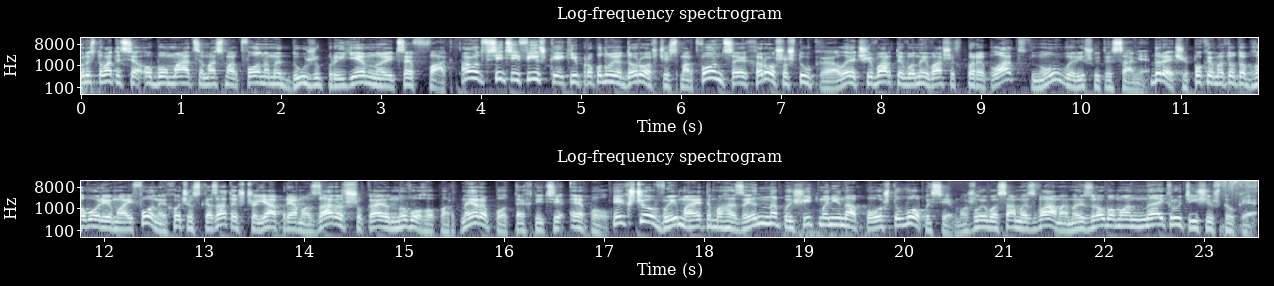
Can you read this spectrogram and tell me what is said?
Користуватися обома цими смартфонами дуже приємно, і це факт. А от всі ці фішки, які пропонує дорожчий смартфон, це хороша штука, але чи варті вони ваших переплат? Ну вирішуйте самі. До речі, поки ми тут обговорюємо айфони, хочу сказати, що я прямо зараз шукаю нового партнера по техніці Apple. Якщо ви маєте магазин, напишіть мені на пошту в описі. Можливо, саме з вами ми зробимо найкрутіші штуки.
